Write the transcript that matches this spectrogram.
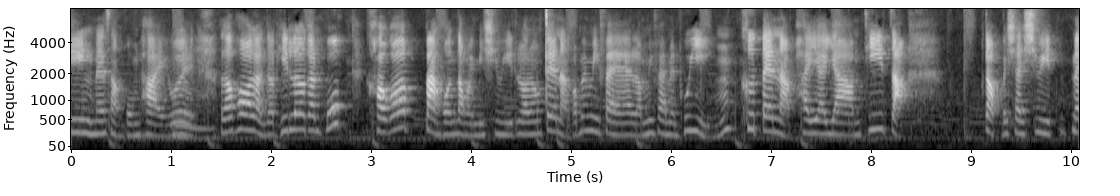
ริง ๆ ในสังคมไทยเว้ยอืมแล้วพอหลังจากที่เลิกกันปุ๊บเขาก็ต่างคนต่างไปมีชีวิตแล้วน้องเต้นอะก็ไม่มีแฟนแล้วมีแฟนเป็นผู้หญิง คือเต้นอะพยายามที่จะกลับไปใช้ชีวิตใน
